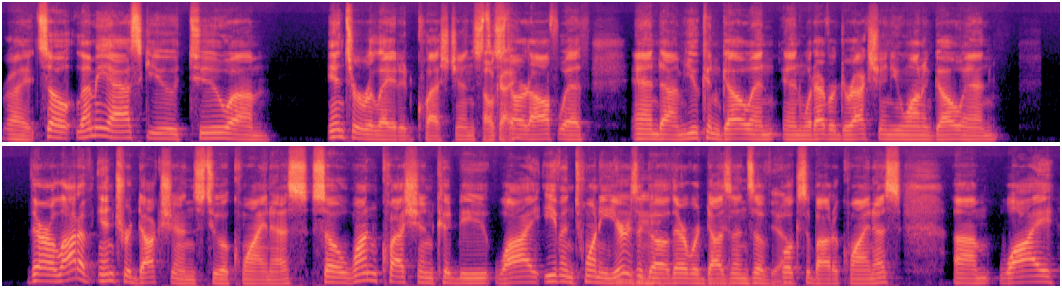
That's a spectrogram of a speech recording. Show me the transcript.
Right. So let me ask you two um, interrelated questions to okay. start off with, and um, you can go in, in whatever direction you want to go in. There are a lot of introductions to Aquinas. So, one question could be why, even 20 years mm-hmm. ago, there were dozens yeah. of yeah. books about Aquinas. Um, why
